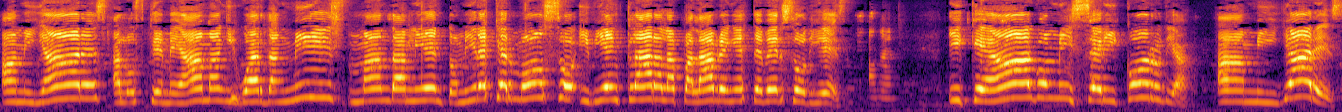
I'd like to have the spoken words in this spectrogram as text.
a millares, a los que me aman y guardan mis mandamientos. Mire qué hermoso y bien clara la palabra en este verso 10. Y que hago misericordia a millares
